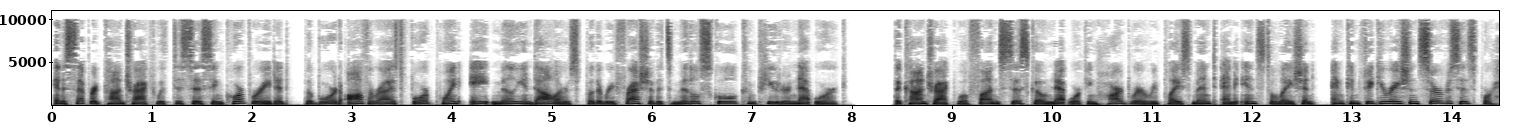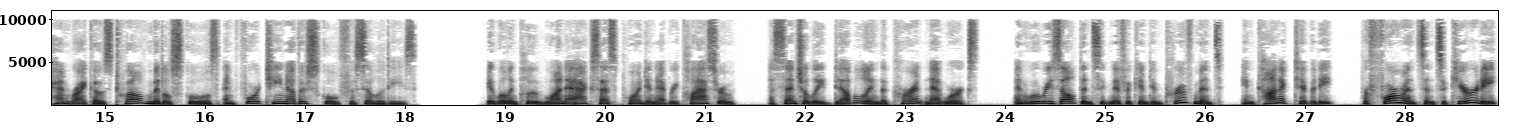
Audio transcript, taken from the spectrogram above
In a separate contract with DeSys Incorporated, the board authorized $4.8 million for the refresh of its middle school computer network. The contract will fund Cisco networking hardware replacement and installation and configuration services for Henrico's 12 middle schools and 14 other school facilities. It will include one access point in every classroom, essentially doubling the current networks, and will result in significant improvements in connectivity, performance, and security,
